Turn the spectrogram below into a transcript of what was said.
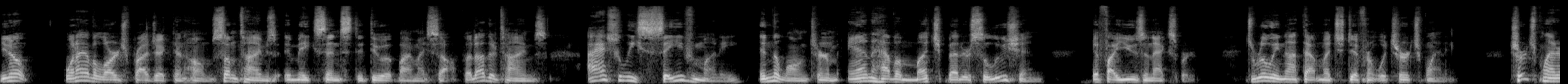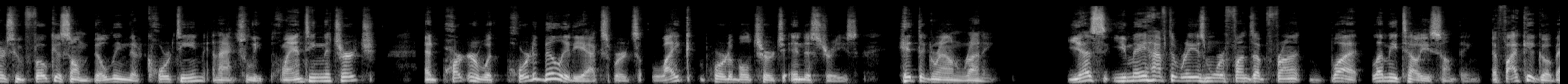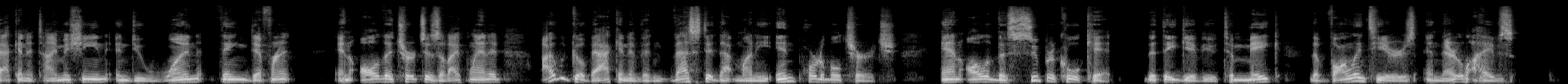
You know, when I have a large project at home, sometimes it makes sense to do it by myself. At other times, I actually save money in the long term and have a much better solution if I use an expert. It's really not that much different with church planting. Church planners who focus on building their core team and actually planting the church and partner with portability experts like Portable Church Industries hit the ground running. Yes, you may have to raise more funds up front, but let me tell you something. If I could go back in a time machine and do one thing different in all the churches that I planted, I would go back and have invested that money in portable church and all of the super cool kit that they give you to make the volunteers and their lives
